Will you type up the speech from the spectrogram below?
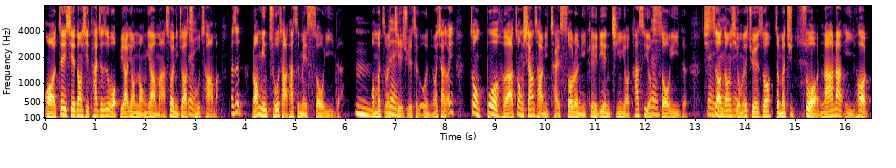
哦这些东西，它就是我不要用农药嘛，所以你就要除草嘛。但是农民除草他是没收益的。嗯，我们怎么解决这个问题？我想说，哎，种薄荷啊，种香草，你采收了，你可以炼精油，它是有收益的。其实这种东西，我们就觉得说，怎么去做，然后让以后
